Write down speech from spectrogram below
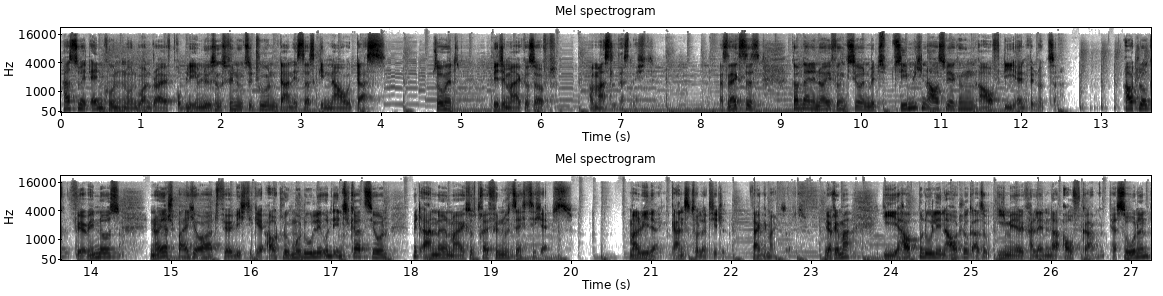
hast du mit Endkunden und OneDrive Problemlösungsfindung zu tun, dann ist das genau das. Somit bitte Microsoft, vermasselt das nicht. Als nächstes kommt eine neue Funktion mit ziemlichen Auswirkungen auf die Endbenutzer. Outlook für Windows, neuer Speicherort für wichtige Outlook-Module und Integration mit anderen Microsoft 365 Apps. Mal wieder ganz toller Titel. Danke Microsoft. Wie auch immer, die Hauptmodule in Outlook, also E-Mail, Kalender, Aufgaben und Personen,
